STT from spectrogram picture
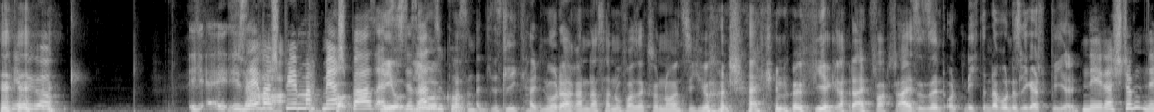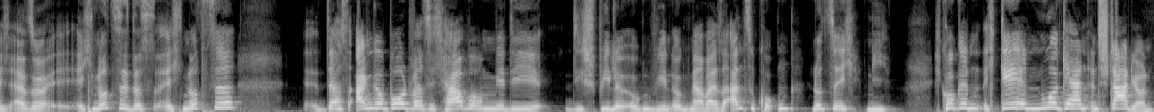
Here we go. Ich, äh, ich Ja. selber spielen macht mehr Spaß, als Leo, sich das Leo, anzugucken. pass- Das liegt halt nur daran, dass Hannover 96 und Schalke 04 gerade einfach scheiße sind und nicht in der Bundesliga spielen. Nee, das stimmt nicht. Also ich nutze das, ich nutze das Angebot, was ich habe, um mir die, die Spiele irgendwie in irgendeiner Weise anzugucken, nutze ich nie. Ich gucke, ich gehe nur gern ins Stadion.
